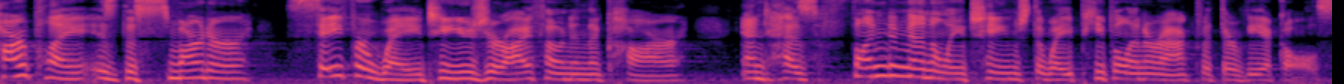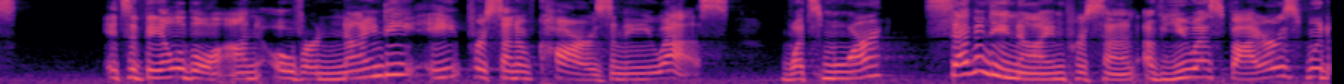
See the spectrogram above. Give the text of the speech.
CarPlay is the smarter, safer way to use your iPhone in the car and has fundamentally changed the way people interact with their vehicles. It's available on over 98% of cars in the US. What's more, 79% of US buyers would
